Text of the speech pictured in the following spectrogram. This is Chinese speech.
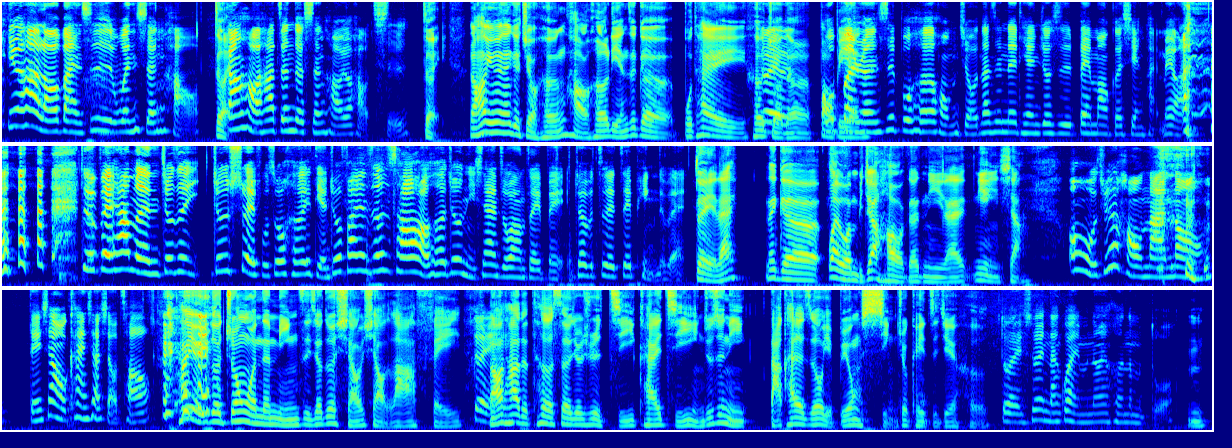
因为他的老板是温生蚝，对，刚好他真的生蚝又好吃，对，然后因为那个酒很好喝，连这个不太喝酒的爆边，我本人是不喝红酒，但是那天就是被茂哥陷害，没有啊，就被他们就是就是说服说喝一点，就发现真的是超好喝，就是你现在桌上这一杯，就这？这瓶对不对？对，来。那个外文比较好的，你来念一下。哦，我觉得好难哦。等一下，我看一下小超。它有一个中文的名字叫做小小拉菲。对。然后它的特色就是即开即饮，就是你打开了之后也不用醒就可以直接喝。对，所以难怪你们能喝那么多。嗯。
